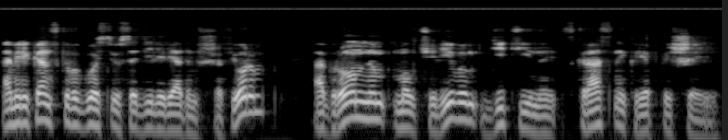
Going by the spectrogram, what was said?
Американского гостя усадили рядом с шофером, огромным молчаливым детиной с красной крепкой шеей.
